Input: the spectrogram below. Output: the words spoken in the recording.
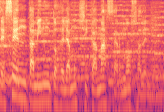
...60 minutos de la música más hermosa del mundo.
